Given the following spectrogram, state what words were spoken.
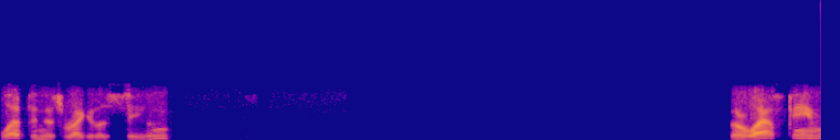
left in this regular season. Their last game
